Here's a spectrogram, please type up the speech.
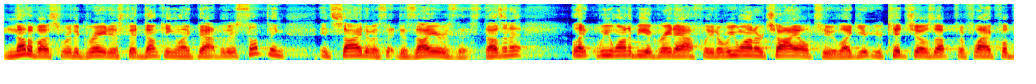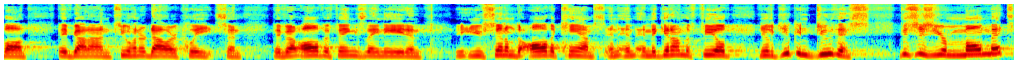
none of us were the greatest at dunking like that, but there's something inside of us that desires this, doesn't it? Like we want to be a great athlete, or we want our child to. Like your, your kid shows up to flag football and they've got on $200 cleats and they've got all the things they need, and you send them to all the camps, and, and, and they get on the field. and you're like, you can do this. This is your moment.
